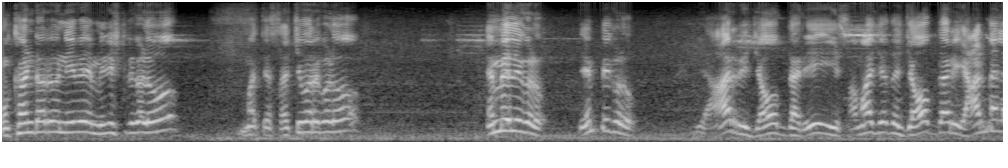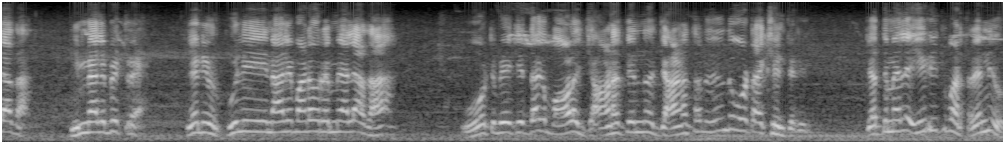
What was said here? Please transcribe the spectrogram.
ಮುಖಂಡರು ನೀವೇ, ಮಿನಿಸ್ಟ್ರುಗಳು, ಮತ್ತು ಸಚಿವರುಗಳು, ಎಂ ಎಲ್ ಎಗಳು, ಎಂ ಪಿಗಳು ಯಾರ್ರೀ ಜವಾಬ್ದಾರಿ? ಈ ಸಮಾಜದ ಜವಾಬ್ದಾರಿ ಯಾರ ಮೇಲೆ ಅದ? ನಿಮ್ಮ ಮೇಲೆ ಬಿಟ್ಟರೆ ಏನು ಇವ್ರು ಕೂಲಿ ನಾಲಿ ಮಾಡೋರ ಮೇಲೆ ಅದ? ಓಟ್ ಬೇಕಿದ್ದಾಗ ಭಾಳ ಜಾಣತಿಂದ ಜಾಣತನದಿಂದ ಓಟ್ ಹಾಕ್ಸಿಂತೀರಿ ಗೆದ್ದ ಮೇಲೆ ಈ ರೀತಿ ಮಾಡ್ತಾರೆ ನೀವು?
